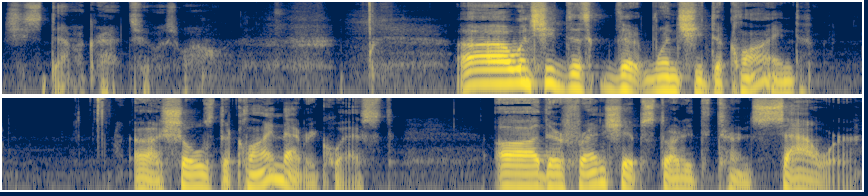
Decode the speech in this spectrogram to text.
She's a Democrat too, as well. Uh, when she de- when she declined, uh, Scholes declined that request. Uh, their friendship started to turn sour,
